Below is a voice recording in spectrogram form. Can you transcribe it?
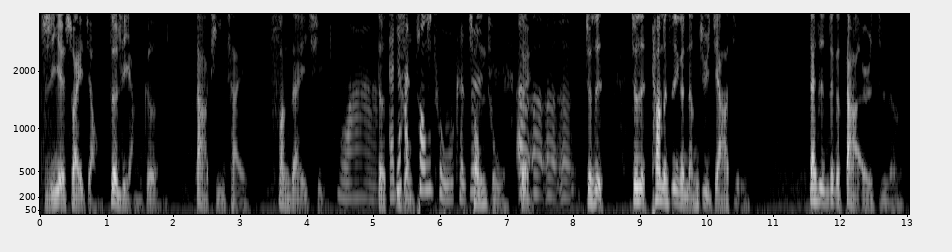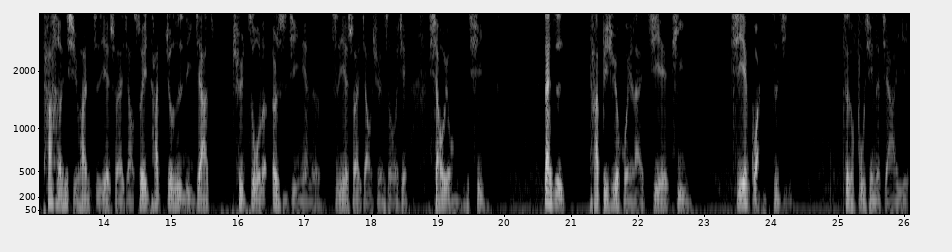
职业摔跤这两个大题材放在一起，哇，的感觉很冲突。可是冲突，对，嗯嗯嗯，就是就是他们是一个能剧家族，但是这个大儿子呢，他很喜欢职业摔跤，所以他就是离家去做了二十几年的职业摔跤选手，而且小有名气。但是他必须回来接替接管自己这个父亲的家业。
